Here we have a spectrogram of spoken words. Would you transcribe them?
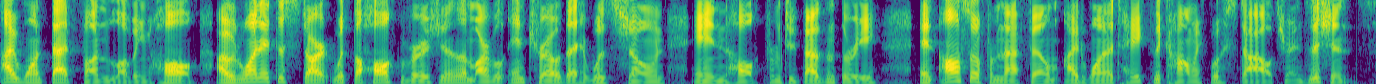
I want that fun loving Hulk. I would want it to start with the Hulk version of the Marvel intro that was shown in Hulk from 2003, and also from that film, I'd want to take the comic book style transitions.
